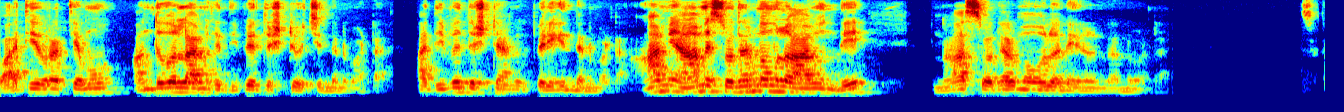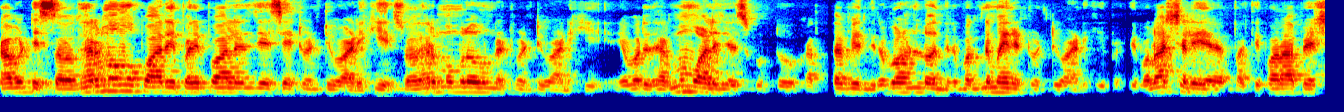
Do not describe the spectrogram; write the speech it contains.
పాతివ్రత్యము అందువల్ల ఆమెకు దివ్య దృష్టి వచ్చిందనమాట ఆ దివ్య దృష్టి ఆమెకు పెరిగిందనమాట ఆమె ఆమె స్వధర్మములో ఆమె ఉంది నా స్వధర్మములో నేను అనమాట కాబట్టి స్వధర్మము పారి పరిపాలన చేసేటువంటి వాడికి స్వధర్మములో ఉన్నటువంటి వాడికి ఎవరి ధర్మం వాళ్ళు చేసుకుంటూ కర్తవ్య నిర్వహణలో నిర్మగ్నమైనటువంటి వాడికి ప్రతిఫలాశ ప్రతిఫలాపేక్ష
